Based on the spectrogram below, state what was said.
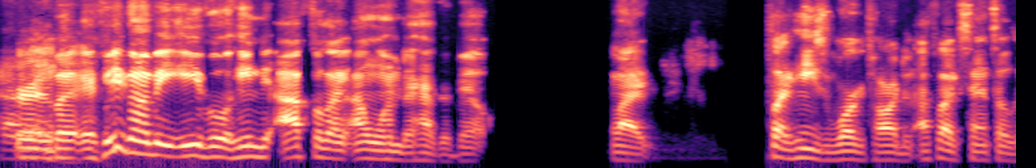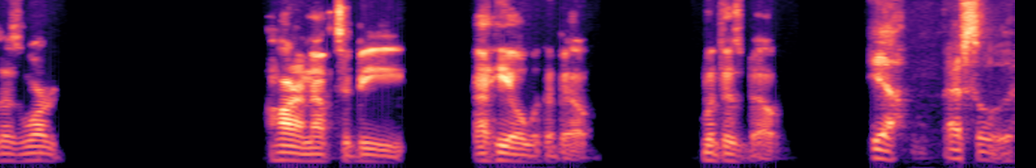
I mean, But if he's gonna be evil, he I feel like I want him to have the belt. Like, I feel like he's worked hard. I feel like Santos has worked hard enough to be a heel with a belt, with this belt. yeah, absolutely.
